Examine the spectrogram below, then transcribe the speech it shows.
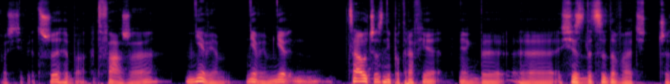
właściwie trzy chyba twarze. Nie wiem, nie wiem. Nie, cały czas nie potrafię jakby e, się zdecydować, czy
